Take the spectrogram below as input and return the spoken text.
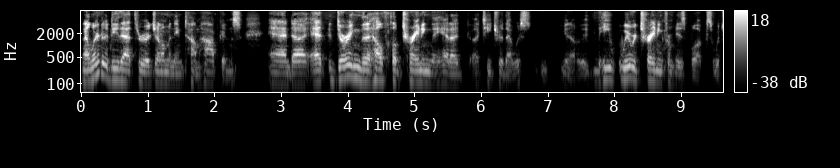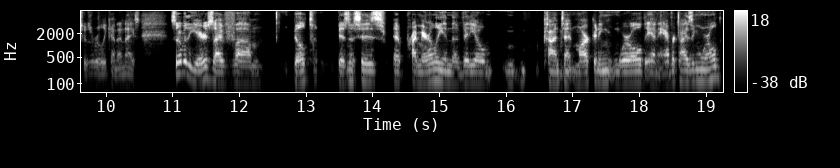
And i learned to do that through a gentleman named tom hopkins. And uh, at during the health club training they had a, a teacher that was you know he we were training from his books which was really kind of nice. So over the years i've um, built businesses uh, primarily in the video content marketing world and advertising world.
